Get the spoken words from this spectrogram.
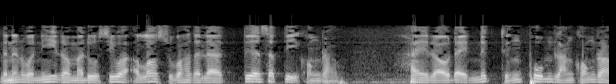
ดังนั้นวันนี้เรามาดูซิว่าอัลลอฮฺสุบฮฺตะลาเตือนสติของเรา ให้เราได้นึกถึงภูมิหลังของเรา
